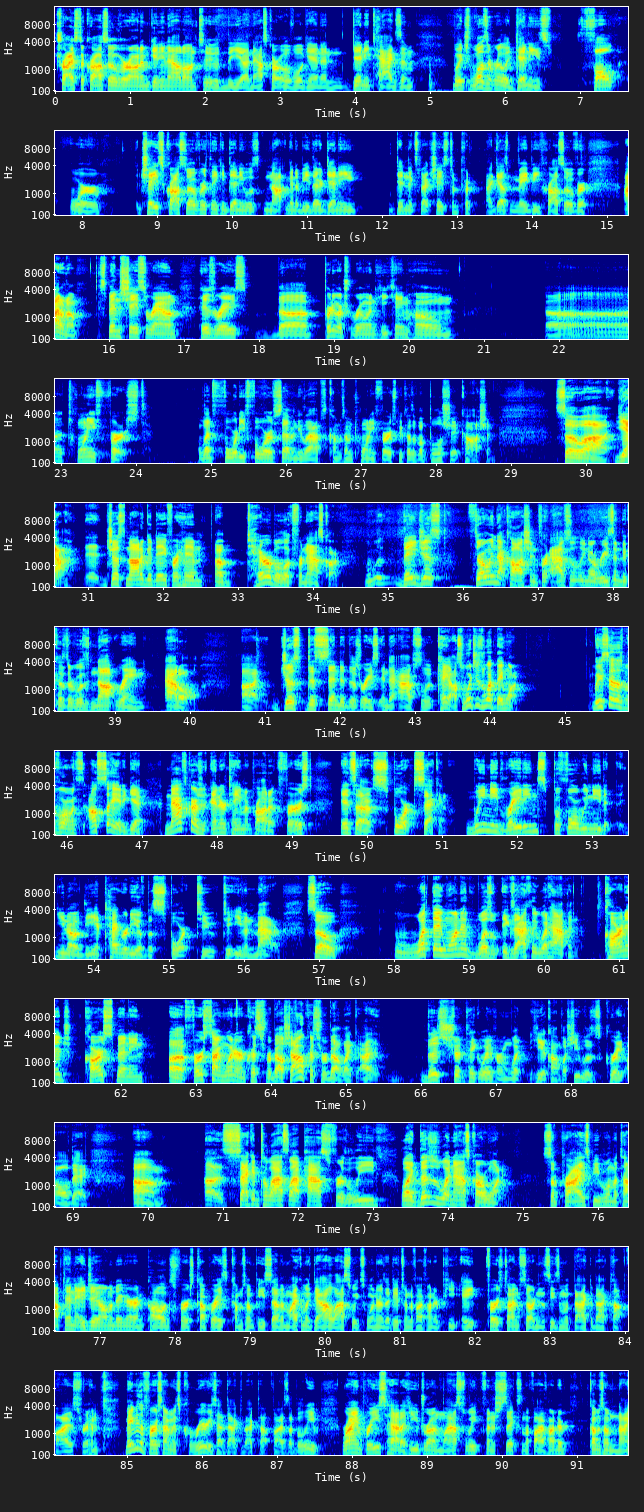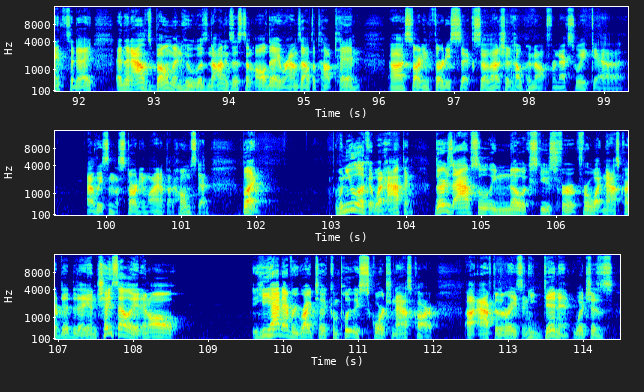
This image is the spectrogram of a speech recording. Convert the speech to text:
tries to cross over on him, getting out onto the uh, NASCAR oval again, and Denny tags him, which wasn't really Denny's fault or Chase crossed over thinking Denny was not going to be there. Denny didn't expect Chase to, I guess, maybe cross over. I don't know. Spins Chase around. His race uh, pretty much ruined. He came home uh, 21st. Led 44 of 70 laps. Comes home 21st because of a bullshit caution. So, uh, yeah, it, just not a good day for him. A terrible look for NASCAR. They just throwing that caution for absolutely no reason because there was not rain at all. Uh, just descended this race into absolute chaos, which is what they want. We said this before. I'll say it again. NASCAR is an entertainment product first. It's a sport second. We need ratings before we need, you know, the integrity of the sport to to even matter. So, what they wanted was exactly what happened: carnage, cars spinning, uh, first time winner in Christopher Bell. Shout out Christopher Bell. Like I, this shouldn't take away from what he accomplished. He was great all day. Um, uh, second to last lap pass for the lead. Like this is what NASCAR wanted. Surprise people in the top 10. AJ Allmendinger and Kaulig's first cup race comes home P7. Michael McDowell, last week's winner, the Daytona 500 P8. First time starting the season with back to back top fives for him. Maybe the first time in his career he's had back to back top fives, I believe. Ryan Preece had a huge run last week, finished sixth in the 500, comes home ninth today. And then Alex Bowman, who was non existent all day, rounds out the top 10 uh, starting 36. So that should help him out for next week, uh, at least in the starting lineup at Homestead. But when you look at what happened, there's absolutely no excuse for, for what NASCAR did today. And Chase Elliott, and all, he had every right to completely scorch NASCAR uh, after the race, and he didn't, which is,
